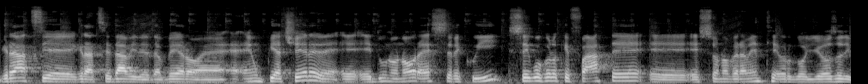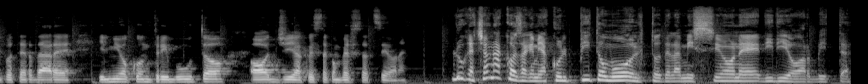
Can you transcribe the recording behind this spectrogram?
Grazie, grazie Davide, davvero è, è un piacere ed un onore essere qui. Seguo quello che fate e, e, sono veramente orgoglioso di poter dare il mio contributo oggi a questa conversazione. Luca, c'è una cosa che mi ha colpito molto della missione di D-Orbit.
